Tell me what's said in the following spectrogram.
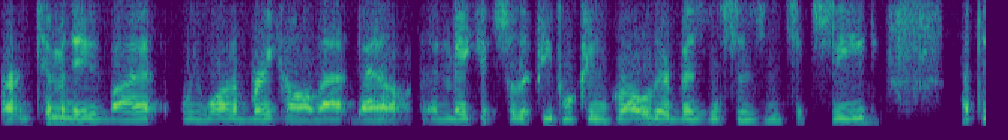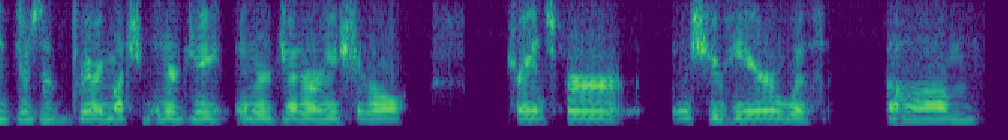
are intimidated by it. We want to break all that down and make it so that people can grow their businesses and succeed. I think there's a very much an interge- intergenerational transfer issue here with um,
